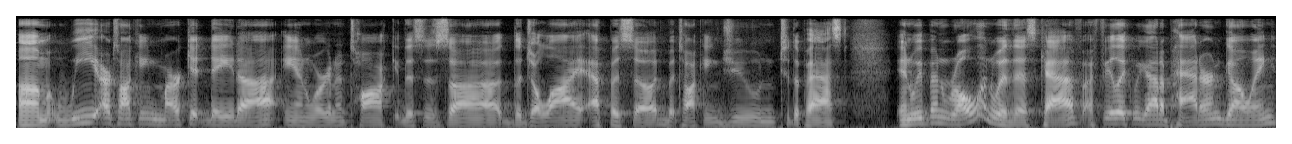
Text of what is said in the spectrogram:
Um, we are talking market data, and we're going to talk. This is uh, the July episode, but talking June to the past. And we've been rolling with this, Kev. I feel like we got a pattern going.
